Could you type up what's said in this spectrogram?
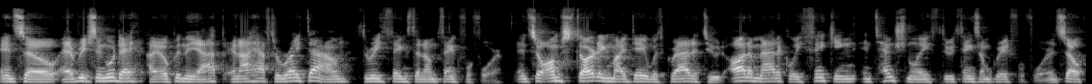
And so every single day I open the app and I have to write down three things that I'm thankful for. And so I'm starting my day with gratitude, automatically thinking intentionally through things I'm grateful for. And so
